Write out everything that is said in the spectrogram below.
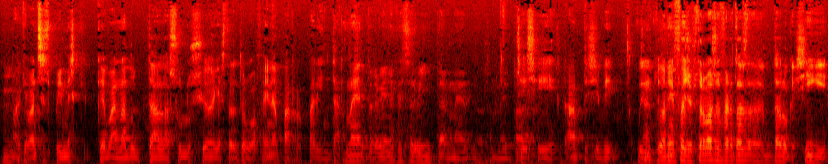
mm. perquè van ser els primers que, que van adoptar la solució d'aquesta de trobar feina per, per internet. S'atrevien a fer servir internet, no? També per... Sí, sí, clar, al principi. Vull dir, tu ara Infojobs trobes ofertes de, de lo que sigui,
